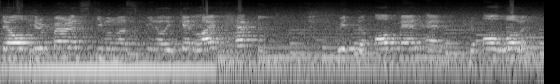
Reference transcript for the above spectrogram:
tell her parents Timun Mas finally can live happy with the old man and the old woman.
